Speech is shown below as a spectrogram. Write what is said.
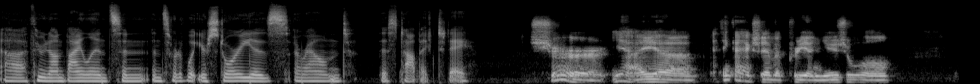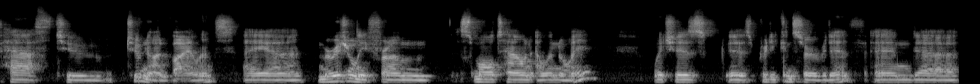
uh, through nonviolence and, and sort of what your story is around this topic today. Sure. Yeah, I uh, I think I actually have a pretty unusual path to to nonviolence. I uh, am originally from small town Illinois, which is is pretty conservative, and uh,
